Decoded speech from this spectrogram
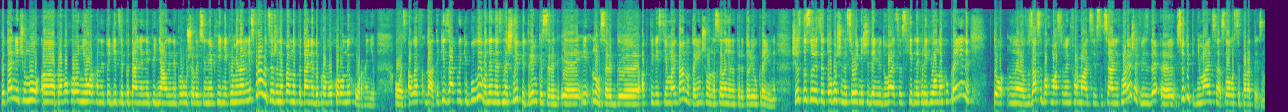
Питання, чому е, правоохоронні органи тоді це питання не підняли, не порушили всі необхідні кримінальні справи, це вже напевно питання до правоохоронних органів. Ось, але да, такі заклики були. Вони не знайшли підтримки серед е, і, ну, серед е, активістів майдану та іншого населення на території України. Що стосується того, що на сьогоднішній день відбувається в східних регіонах України. То в засобах масової інформації в соціальних мережах візде, е, всюди піднімається слово сепаратизм.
